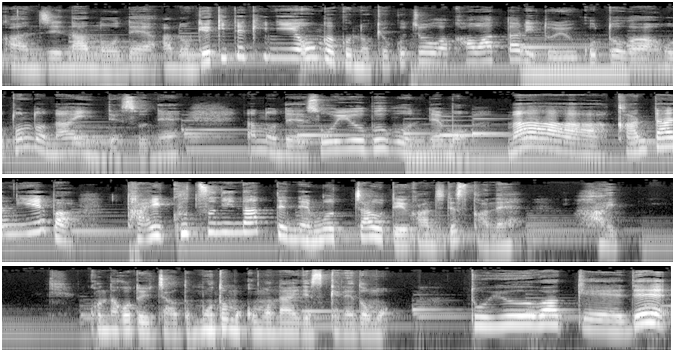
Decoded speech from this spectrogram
感じなので、あの劇的に音楽の曲調が変わったりということがほとんどないんですね。なので、そういう部分でも、まあ、簡単に言えば退屈になって眠っちゃうっていう感じですかね。はい。こんなこと言っちゃうと元も子もないですけれども。というわけで、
